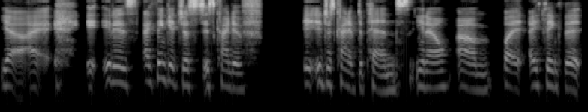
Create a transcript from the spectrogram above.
yeah, I it, it is. I think it just is kind of it, it just kind of depends, you know. Um, but I think that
